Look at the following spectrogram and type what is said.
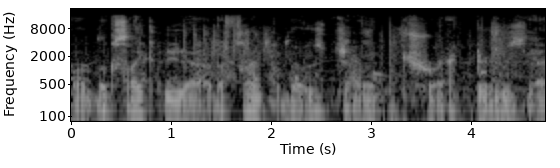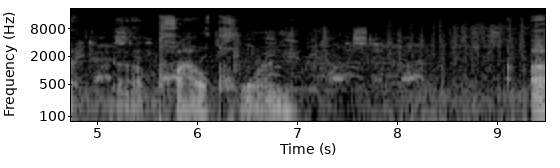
Uh, it looks like the uh, the front of those giant tractors that uh, plow corn. Um,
